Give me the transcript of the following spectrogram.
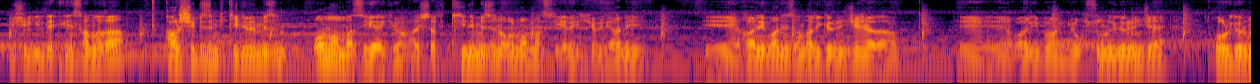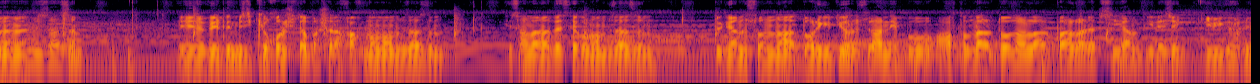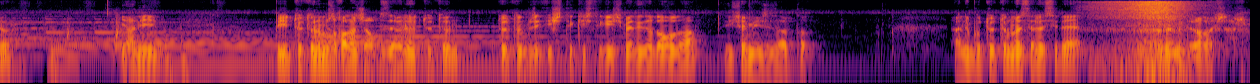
bir şekilde insanlığa karşı bizim kinimizin olmaması gerekiyor arkadaşlar. Kinimizin olmaması gerekiyor. Yani e, gariban insanları görünce ya da e, gariban, yoksulu görünce hor görmememiz lazım. E, verdiğimiz iki kuruşta başara kalkmamamız lazım. İnsanlara destek olmamız lazım. Dünyanın sonuna doğru gidiyoruz. Yani bu altınlar, dolarlar, paralar hepsi yanıp gidecek gibi görünüyor. Yani bir tütünümüz kalacak bize öyle tütün. Tütünümüzü içtik içtik içmedik zaten o da içemeyeceğiz artık. Yani bu tütün meselesi de önemlidir arkadaşlar.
